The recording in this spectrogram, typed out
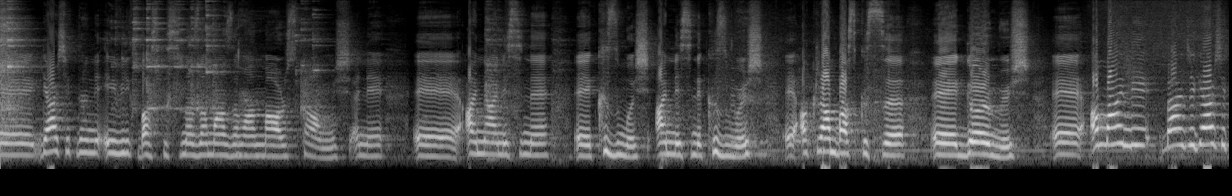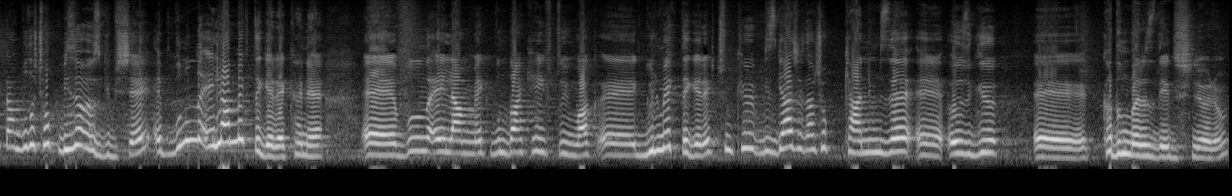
e, gerçekten hani evlilik baskısına zaman zaman maruz kalmış. Hani e, anneannesine e, kızmış, annesine kızmış, e, akran baskısı e, görmüş. E, ama hani bence gerçekten bu da çok bize özgü bir şey. E, bununla eğlenmek de gerek hani. E, bununla eğlenmek, bundan keyif duymak, e, gülmek de gerek. Çünkü biz gerçekten çok kendimize e, özgü e, kadınlarız diye düşünüyorum.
